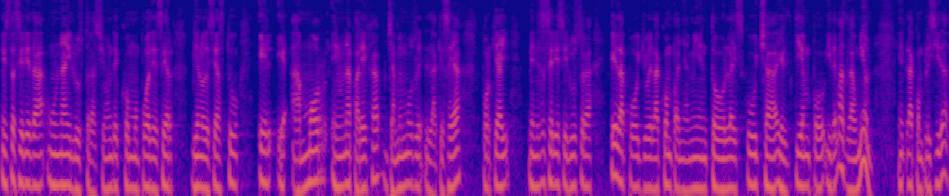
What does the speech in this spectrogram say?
Esta serie da una ilustración de cómo puede ser, bien lo decías tú, el eh, amor en una pareja, llamémosle la que sea, porque hay en esa serie se ilustra el apoyo, el acompañamiento, la escucha, el tiempo y demás, la unión, la complicidad,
